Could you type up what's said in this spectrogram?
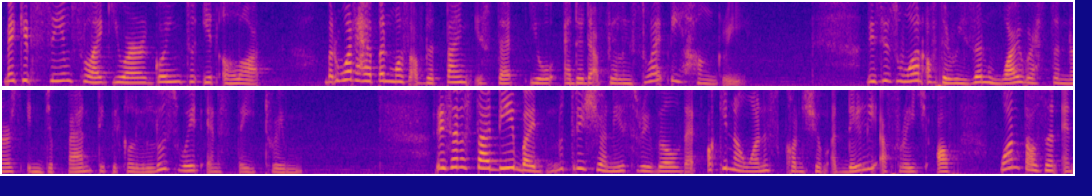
make it seems like you are going to eat a lot. But what happened most of the time is that you ended up feeling slightly hungry. This is one of the reasons why Westerners in Japan typically lose weight and stay trim. Recent study by nutritionists revealed that Okinawans consume a daily average of 1,800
